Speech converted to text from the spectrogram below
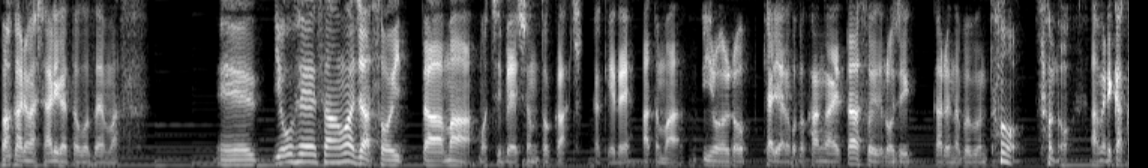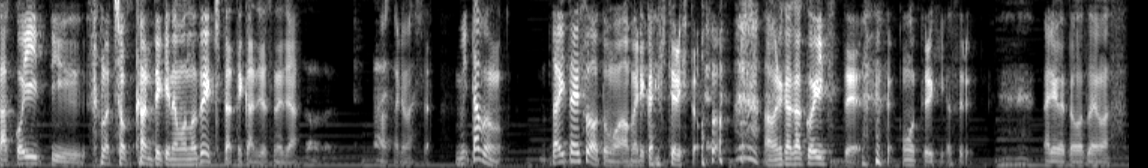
わかりました。ありがとうございます。えー、洋平さんはじゃあそういったまあモチベーションとかきっかけであとまあいろいろキャリアのことを考えたそういうロジカルな部分と そのアメリカかっこいいっていうその直感的なもので来たって感じですねじゃあ。わ、はい、かりました。多分大体そうだと思うアメリカに来てる人 アメリカかっこいいっつって 思ってる気がする。ありがとうございます。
